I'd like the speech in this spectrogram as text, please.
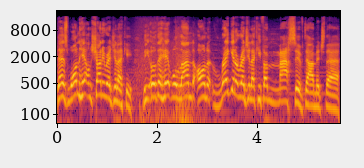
There's one hit on Shiny Regieleki. The other hit will land on regular Regieleki for massive damage there.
